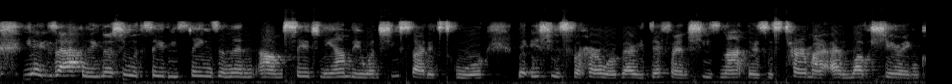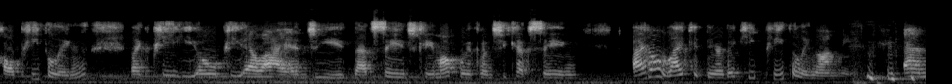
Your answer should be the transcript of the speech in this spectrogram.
yeah, exactly. You know, she would say these things. And then um, Sage Niambi, when she started school, the issues for her were very different. She's not, there's this term I, I love sharing called peopling, like P E O P L I N G, that Sage came up with when she kept saying, I don't like it there. They keep peopling on me. and,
